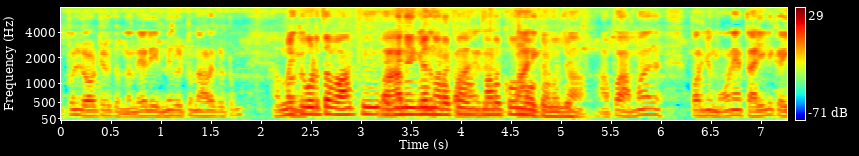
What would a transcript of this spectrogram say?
ഇപ്പം ലോട്ട് എടുക്കുന്നത്. എന്തായാലും ഇന്ന് കിട്ടും നാളെ കിട്ടും. അമ്മയ്ക്ക് കൊടുത്ത വാക്ക് എങ്ങനെയെങ്കിലും നടക്കും നോക്കുകയാണല്ലേ? അപ്പോൾ അമ്മ പറഞ്ഞു മോനെ തലയിൽ കൈ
